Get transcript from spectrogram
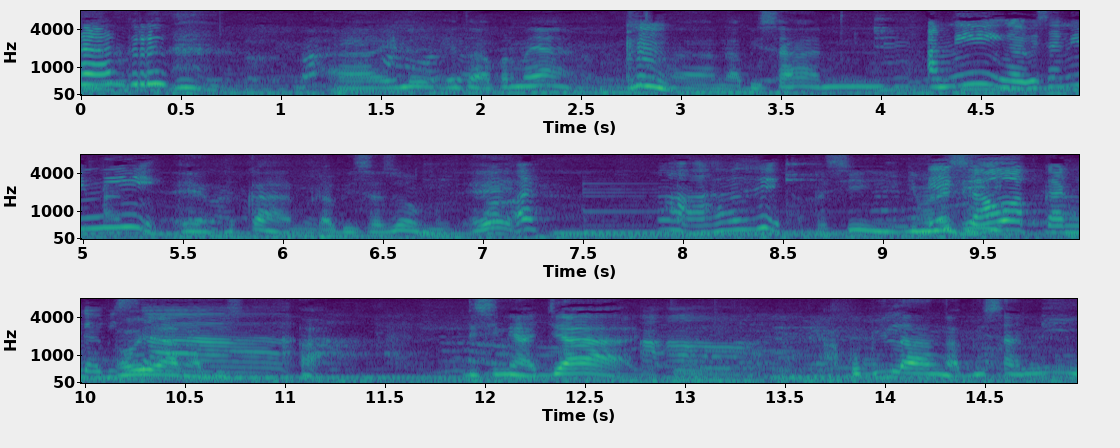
Terus? Eh, itu itu apa namanya? Eh, nggak bisa nih. Ani nggak bisa nih nih. Eh bukan nggak bisa zoom eh eh sih apa sih? Gimana dia sih? jawab kan nggak bisa oh ya nggak bisa. Ah, di sini aja gitu. Ah, aku bilang nggak bisa nih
